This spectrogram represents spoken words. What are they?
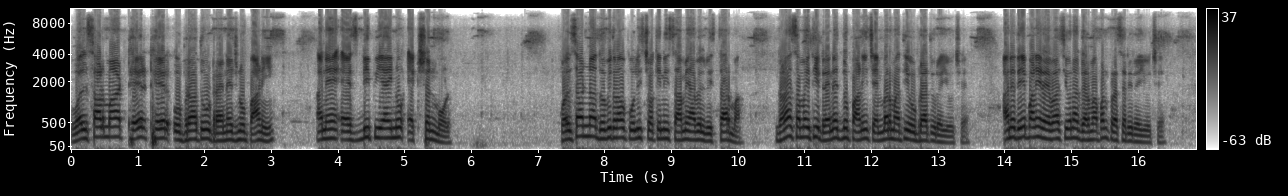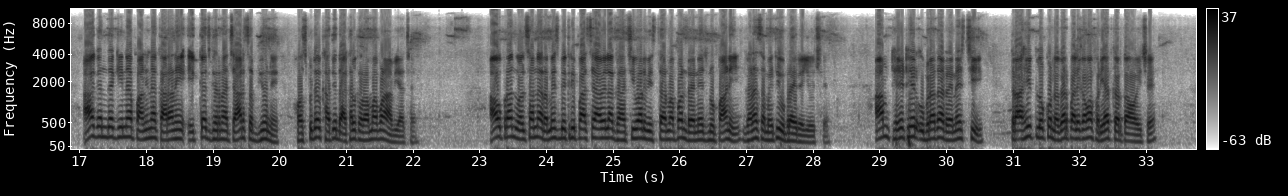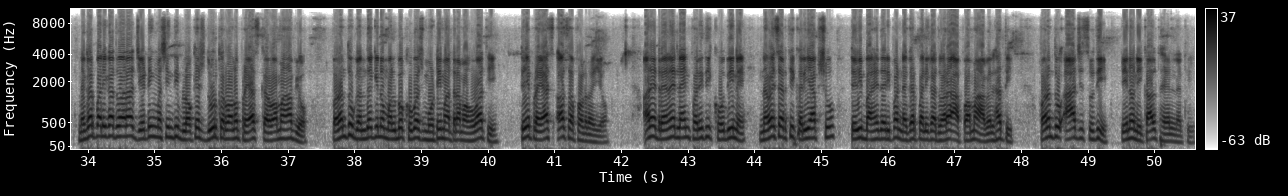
વલસાડમાં ઠેર ઠેર ઉભરાતું ડ્રેનેજનું પાણી અને એસડીપીઆઈનું એક્શન મોડ. વલસાડના ધોબીતળાવ પોલીસ ચોકીની સામે આવેલ વિસ્તારમાં ઘણા સમયથી ડ્રેનેજનું પાણી ચેમ્બરમાંથી ઉભરાતું રહ્યું છે અને તે પાણી રહેવાસીઓના ઘરમાં પણ પ્રસરી રહ્યું છે. આ ગંદકીના પાણીના કારણે એક જ ઘરના ચાર સભ્યોને હોસ્પિટલ ખાતે દાખલ કરવામાં પણ આવ્યા છે. આ ઉપરાંત વલસાડના રમેશ બેકરી પાસે આવેલા ઘાંચીવાડ વિસ્તારમાં પણ ડ્રેનેજનું પાણી ઘણા સમયથી ઉભરાઈ રહ્યું છે. આમ ઠેર ઠેર ઉભરાતા ડ્રેનેજથી ત્રાહિત લોકો નગરપાલિકામાં ફરિયાદ કરતા હોય છે. નગરપાલિકા દ્વારા જેટિંગ મશીનથી બ્લોકેજ દૂર કરવાનો પ્રયાસ કરવામાં આવ્યો, પરંતુ ગંદકીનો મલબો ખૂબ જ મોટી માત્રામાં હોવાથી તે પ્રયાસ અસફળ રહ્યો. અને ડ્રેનેજ લાઇન ફરીથી ખોદીને નવેસરથી કરી આપશું તેવી બાહેધરી પણ નગરપાલિકા દ્વારા આપવામાં આવેલ હતી, પરંતુ આજ સુધી તેનો નિકાલ થયેલ નથી.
